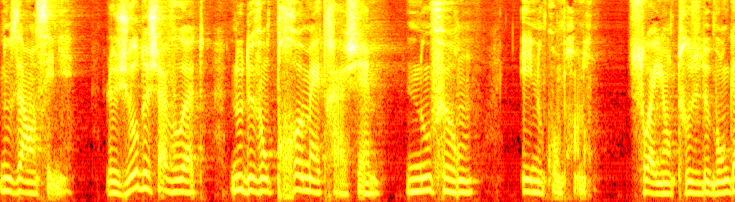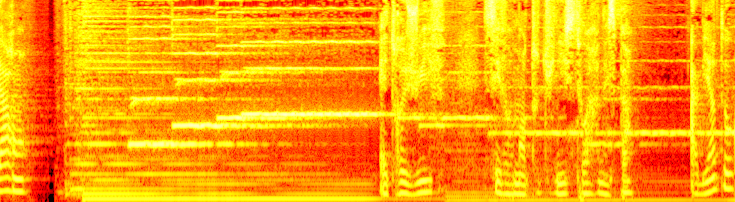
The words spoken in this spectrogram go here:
nous a enseigné. Le jour de Shavuot, nous devons promettre à Hachem, nous ferons et nous comprendrons. Soyons tous de bons garants. Être juif, c'est vraiment toute une histoire, n'est-ce pas? À bientôt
